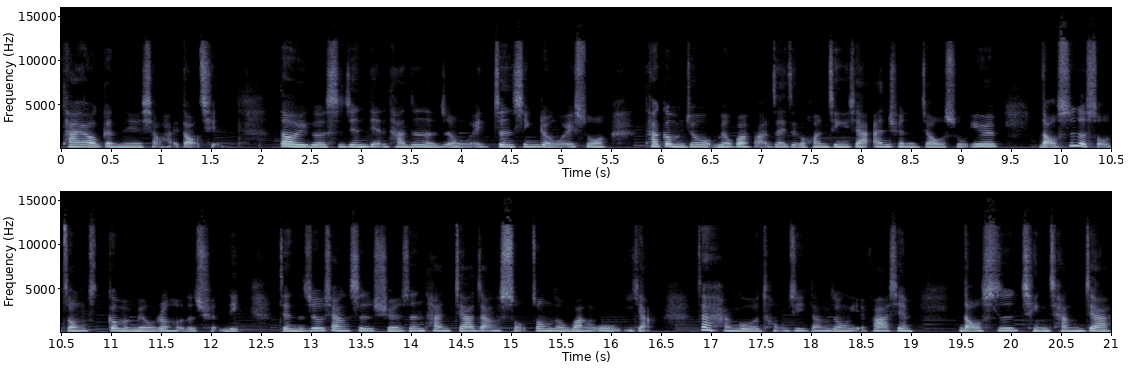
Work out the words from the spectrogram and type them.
他要跟那些小孩道歉。到一个时间点，他真的认为，真心认为说，他根本就没有办法在这个环境下安全的教书，因为老师的手中根本没有任何的权利，简直就像是学生和家长手中的玩物一样。在韩国的统计当中，也发现老师请长假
